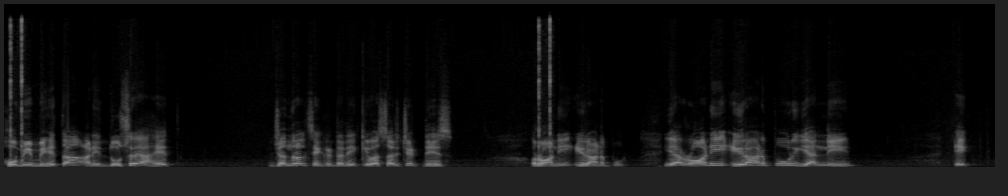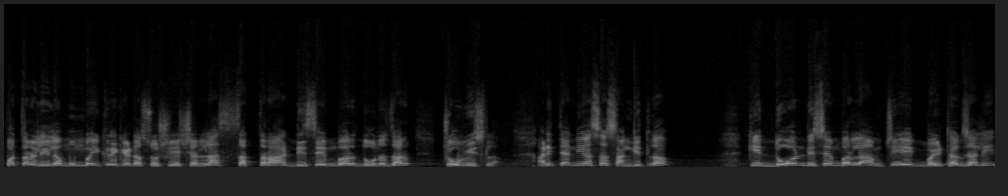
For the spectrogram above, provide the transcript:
होमी मेहता आणि दुसरे आहेत जनरल सेक्रेटरी किंवा सरचिटणीस रॉनी इराणपूर. या रॉनी इराणपूर यांनी एक पत्र लिहिलं मुंबई क्रिकेट असोसिएशनला सतरा डिसेंबर दोन हजार चोवीसला. आणि त्यांनी असं सांगितलं की दोन डिसेंबरला आमची एक बैठक झाली.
